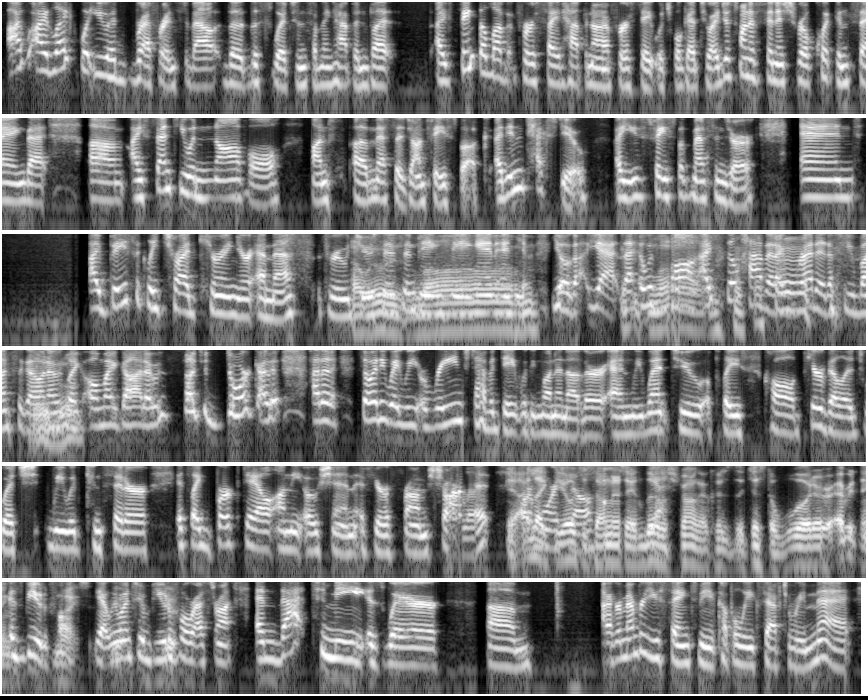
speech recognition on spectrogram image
I, I like what you had referenced about the the switch and something happened, but I think the love at first sight happened on a first date, which we'll get to. I just want to finish real quick in saying that um, I sent you a novel on a message on Facebook. I didn't text you. I used Facebook Messenger, and I basically tried curing your MS through Oh, juices and being vegan and yoga. Yeah, It that it was was long. I still have it. I read it a few months ago, and I was like, "Oh my god, I was such a dork." I had a so anyway. We arranged to have a date with one another, and we went to a place called Pier Village, which we would consider it's like Birkdale on the ocean if you're from Charlotte. Yeah, I like the ocean, so I'm going to say a little Yeah. stronger because the, just the water, everything. It's beautiful. nice. It's Yeah, we went to a beautiful restaurant, and that to me is where um, I remember you saying to me a couple weeks after we met,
